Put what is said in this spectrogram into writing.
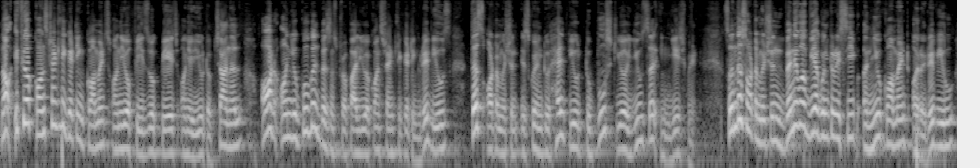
Now, if you're constantly getting comments on your Facebook page, on your YouTube channel, or on your Google business profile, you are constantly getting reviews, this automation is going to help you to boost your user engagement. So in this automation, whenever we are going to receive a new comment or a review,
